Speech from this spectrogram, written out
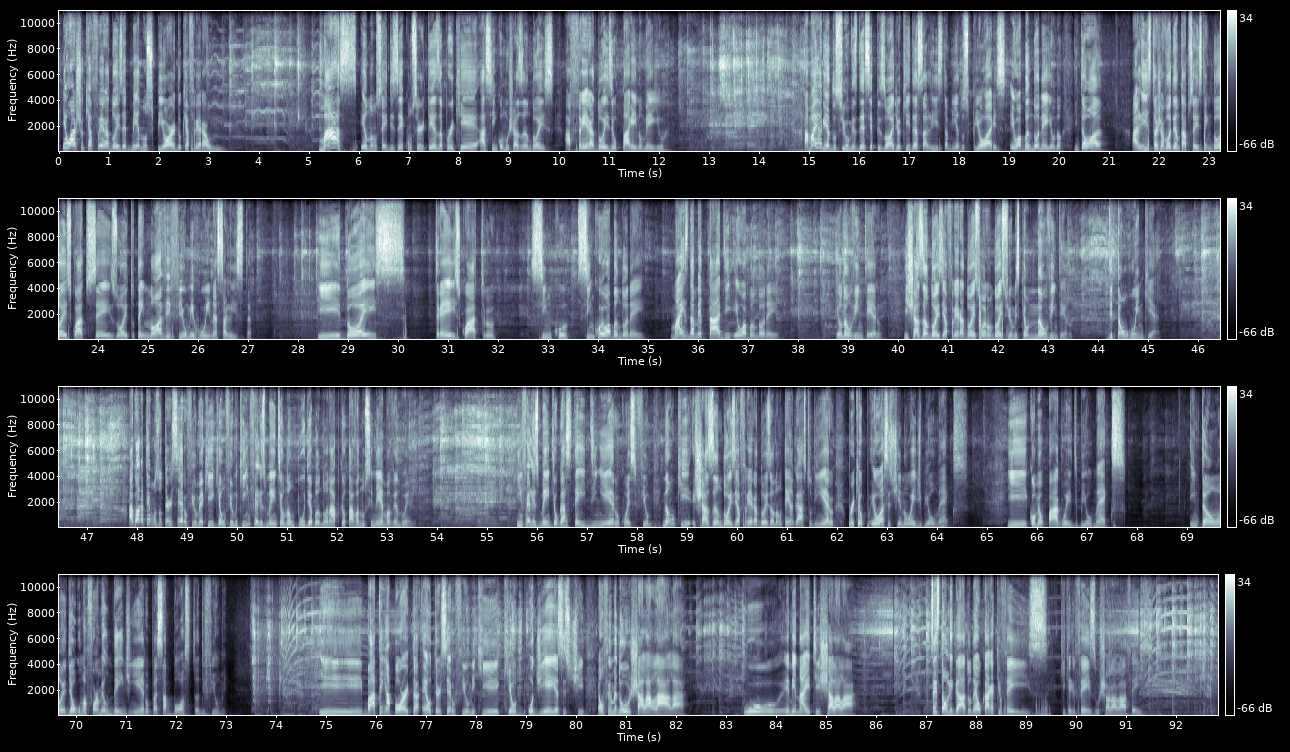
Eu acho que a Freira 2 é menos pior do que a Freira 1. Mas eu não sei dizer com certeza, porque assim como o Shazam 2, a Freira 2 eu parei no meio. A maioria dos filmes desse episódio aqui, dessa lista minha dos piores, eu abandonei. Eu não. Então, ó, a lista, já vou adiantar pra vocês. Tem 2, 4, 6, 8, tem 9 filmes ruins nessa lista. E 2, 3, 4, 5. 5 eu abandonei. Mais da metade eu abandonei. Eu não vi inteiro. E Shazam 2 e A Freira 2 foram dois filmes que eu não vi inteiro. De tão ruim que é. Agora temos o terceiro filme aqui, que é um filme que infelizmente eu não pude abandonar porque eu tava no cinema vendo ele. Infelizmente eu gastei dinheiro com esse filme. Não que Shazam 2 e A Freira 2 eu não tenha gasto dinheiro, porque eu, eu assisti no HBO Max. E como eu pago o HBO Max, então de alguma forma eu dei dinheiro para essa bosta de filme. E Batem a Porta é o terceiro filme que, que eu odiei assistir. É um filme do Xalala lá. O M. Night Xalala. Vocês estão ligados, né? O cara que fez. O que, que ele fez? O Xalala fez?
